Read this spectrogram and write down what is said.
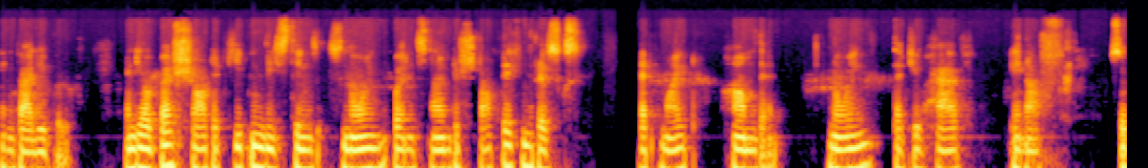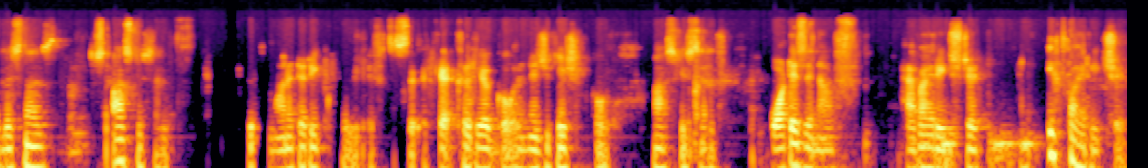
invaluable. And your best shot at keeping these things is knowing when it's time to stop taking risks that might harm them, knowing that you have enough. So, listeners, just ask yourself if it's a monetary goal, if it's a career goal, an education goal, ask yourself, what is enough? Have I reached it? And if I reach it,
